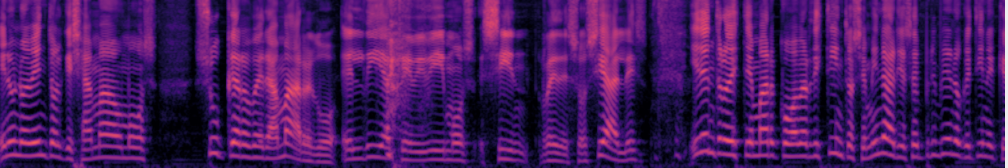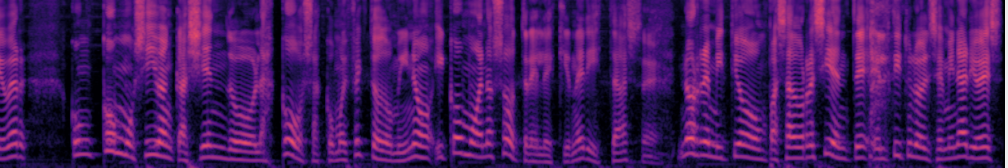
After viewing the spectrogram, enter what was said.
En un evento al que llamábamos Zuckerberg Amargo, el día que vivimos sin redes sociales. Y dentro de este marco va a haber distintos seminarios. El primero que tiene que ver con cómo se iban cayendo las cosas como efecto dominó y cómo a nosotros, los kirchneristas, Sí. nos remitió a un pasado reciente. El título del seminario es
